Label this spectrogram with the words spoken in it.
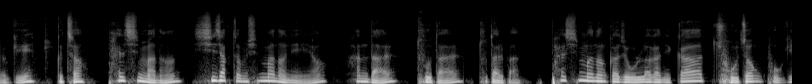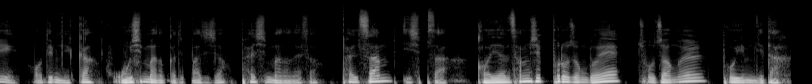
여기 그쵸? 80만 원 시작점 10만 원이에요. 한 달, 두 달, 두 달 반. 80만 원까지 올라가니까 조정폭이 어딥니까? 50만 원까지 빠지죠. 80만 원에서 83, 24 거의 한 30% 정도의 조정을 보입니다.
